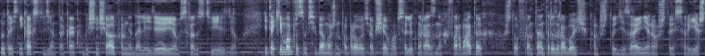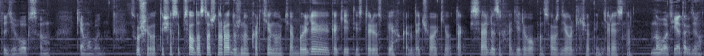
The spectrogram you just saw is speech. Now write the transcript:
Ну, то есть не как студент, а как обычный человек, вам мне дали идею, я бы с радостью ее сделал. И таким образом себя можно попробовать вообще в абсолютно разных форматах, что фронтенд разработчикам, что дизайнерам, что SRE, что девопсам, кем угодно. Слушай, вот ты сейчас описал достаточно радужную картину. У тебя были какие-то истории успеха, когда чуваки вот так писали, заходили в open source, делали что-то интересное? Ну вот, я так делал.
